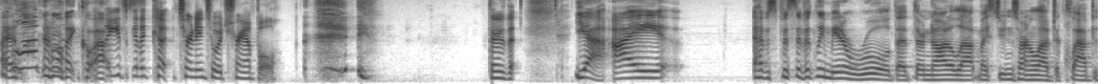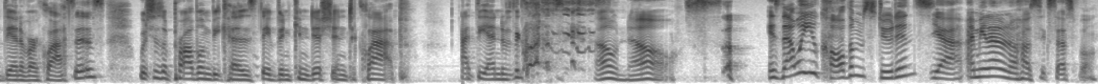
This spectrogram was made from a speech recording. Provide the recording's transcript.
I, I don't like claps. Like it's gonna cut, turn into a trample. They're the Yeah, I have specifically made a rule that they're not allowed, my students aren't allowed to clap at the end of our classes, which is a problem because they've been conditioned to clap at the end of the classes. Oh no. Is that what you call them, students? yeah, I mean, I don't know how successful.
